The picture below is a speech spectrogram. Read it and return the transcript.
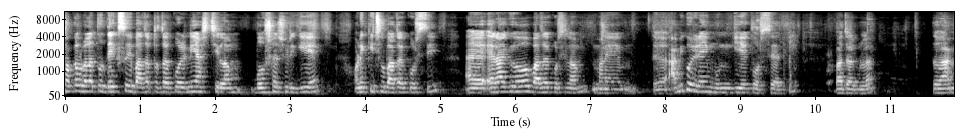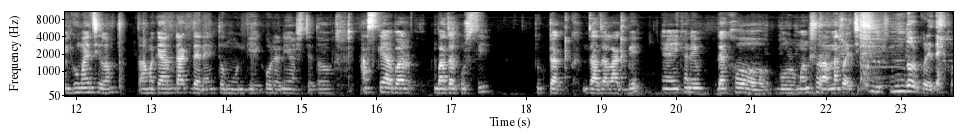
সকালবেলা তো দেখছোই, বাজার টাজার করে নিয়ে আসছিলাম। বউ শাশুড়ি গিয়ে অনেক কিছু বাজার করছি। এর আগেও বাজার করছিলাম মানে আমি করি নাই, মন গিয়ে করছে আর কি বাজারগুলা। তো আমি ঘুমাইছিলাম, তো আমাকে আর ডাক দেয় নাই, তো মন গিয়ে করে নিয়ে আসছে। তো আজকে আবার বাজার করছি টুকটাক যা যা লাগবে। এখানে দেখো গরুর মাংস রান্না করেছি সুন্দর করে দেখো।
